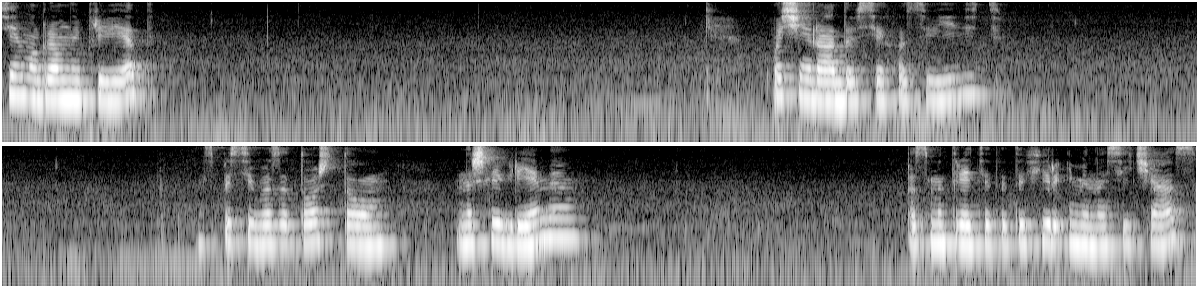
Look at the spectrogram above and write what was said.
Всем огромный привет! Очень рада всех вас видеть. Спасибо за то, что нашли время посмотреть этот эфир именно сейчас.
